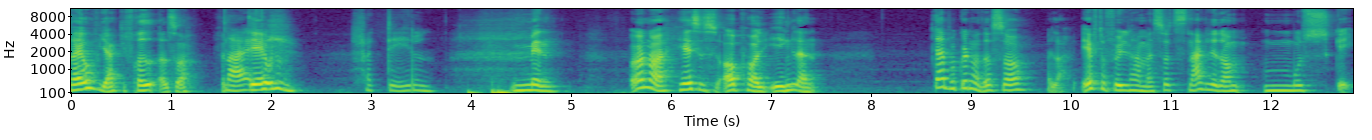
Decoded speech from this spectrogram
revjagt i fred, altså. For Nej. Dævlen. For delen. Men under Hesses ophold i England, der begynder der så, eller efterfølgende har man så snakket lidt om, måske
